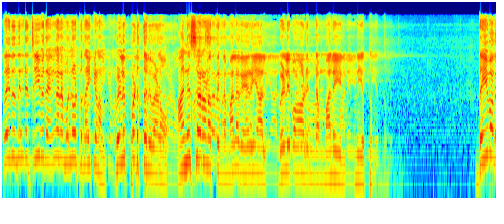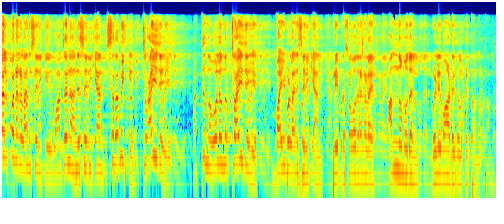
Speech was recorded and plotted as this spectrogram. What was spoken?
അതായത് നിന്റെ ജീവിതം എങ്ങനെ മുന്നോട്ട് നയിക്കണം? വെളിപ്പെടുത്തൽ വേണോ? അനുസരണത്തിന്റെ മല കയറിയാൽ വെളിപാടിന്റെ മലയിൽ നീ എത്തും. ദൈവകൽപ്പനകൾ അനുസരിക്കുക വചനം അനുസരിക്കാൻ ശ്രമിക്കുക ട്രൈ ചെയ്യുക പറ്റുന്ന പോലെ ഒന്ന് ട്രൈ ചെയ്യുക ബൈബിൾ അനുസരിക്കാൻ. പ്രിയപ്പെട്ട സഹോദരങ്ങളെ അന്ന് മുതൽ വെളിപാടുകൾ കിട്ടാൻ തുടങ്ങും.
